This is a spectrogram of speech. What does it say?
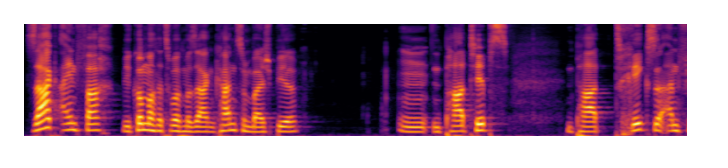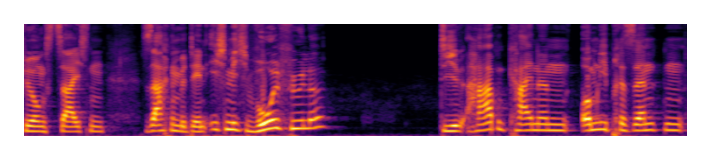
Sag einfach, wir kommen noch dazu, was man sagen kann, zum Beispiel mm, ein paar Tipps, ein paar Tricks in Anführungszeichen. Sachen, mit denen ich mich wohlfühle. Die haben keinen omnipräsenten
